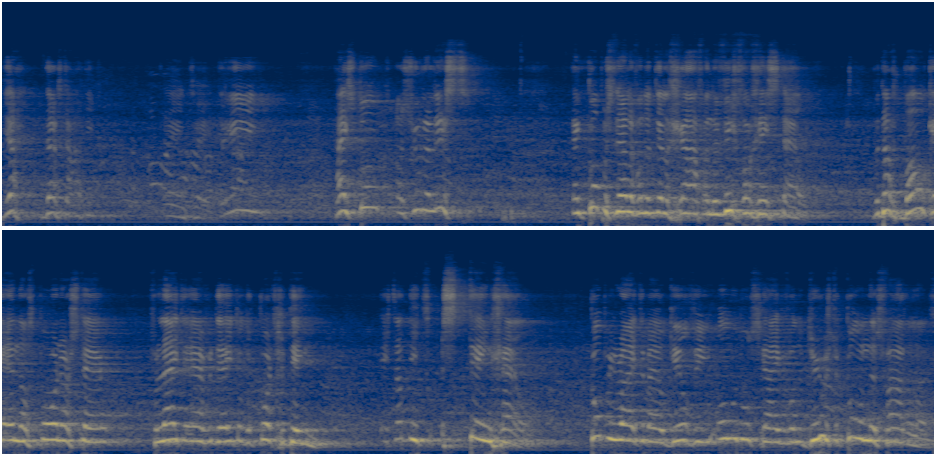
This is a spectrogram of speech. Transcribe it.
Ja, daar staat hij. 1, 2, 3. Hij stond als journalist en koppensneller van de Telegraaf aan de wieg van geen stijl. Bedacht Balkenende als pornoster, verleidt de RVD tot een kort geding. Is dat niet steengeil? Copywriter bij Ogilvy, onbedoeld schrijver van de duurste column des vaderlands.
